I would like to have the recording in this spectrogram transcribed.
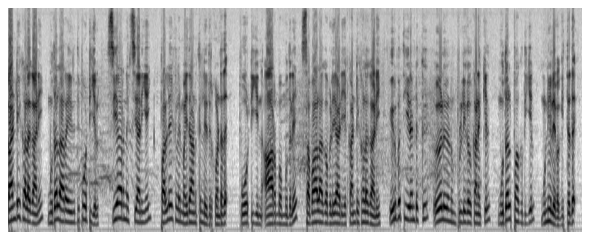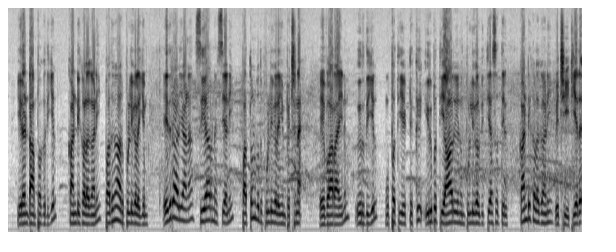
கண்டி கலகாணி முதல் அரையிறுதிப் போட்டியில் சிஆர்என்எக்சி அணியை பல்லேக்கலை மைதானத்தில் எதிர்கொண்டது. போட்டியின் ஆரம்பம் முதலே சவாலாக விளையாடிய கண்டி கலகாணி இருபத்தி இரண்டுக்கு ஏழு எனும் புள்ளிகள் கணக்கில் முதல் பகுதியில் முன்னிலை வகித்தது. இரண்டாம் பகுதியில் கண்டி கலகாணி பதினாறு புள்ளிகளையும் எதிராளியான சிஆர்என்எக்சி அணி பத்தொன்பது புள்ளிகளையும் பெற்றன. எவ்வாறாயினும் இறுதியில் முப்பத்தி எட்டுக்கு இருபத்தி ஆறு எனும் புள்ளிகள் வித்தியாசத்தில் கண்டி கலகாணி வெற்றியீட்டியது.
